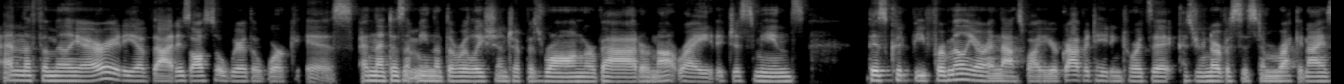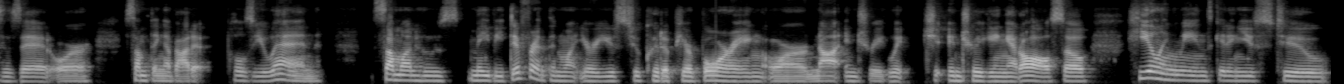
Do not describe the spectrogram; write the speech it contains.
and the familiarity of that is also where the work is. And that doesn't mean that the relationship is wrong or bad or not right. It just means this could be familiar and that's why you're gravitating towards it because your nervous system recognizes it or something about it pulls you in. Someone who's maybe different than what you're used to could appear boring or not intrigue, intriguing at all. So, healing means getting used to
